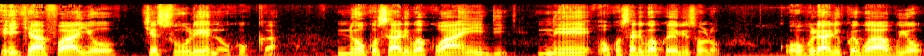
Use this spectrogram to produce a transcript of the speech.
ekyafaayo kyessuula eno okukka n'okusaalibwa kwa idi ne okusalibwa kw'ebisolo obulalikwe bwabyo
